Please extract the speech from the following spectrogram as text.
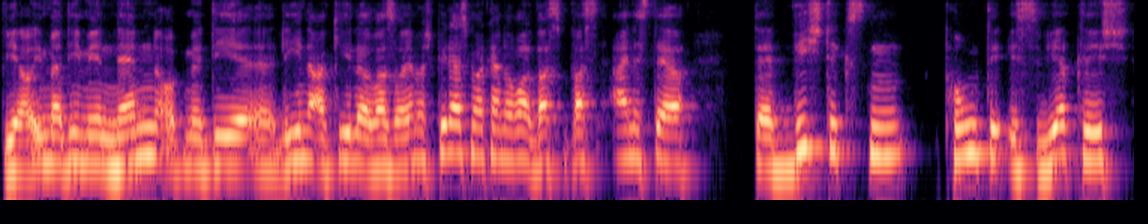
wie auch immer die mir nennen, ob wir die äh, Lean, Agile, was auch immer, spielt erstmal keine Rolle. Was, was eines der, der wichtigsten Punkte ist wirklich,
